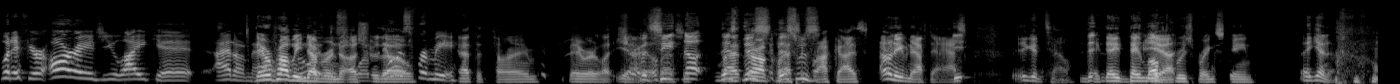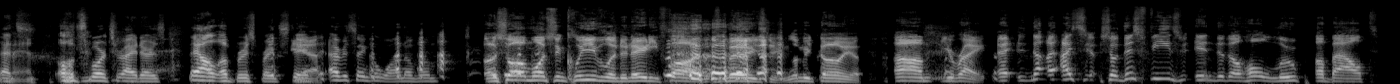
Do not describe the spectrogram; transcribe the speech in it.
But if you're our age, you like it. I don't know. They were probably Who never into Usher for? though. It was for me at the time. They were like, yeah. Sure. But see, no, this this, this was rock guys. I don't even have to ask. It, you can tell. The, they they love yeah. Bruce Springsteen. Like, you know, oh, that's oh, old sports writers. They all love Bruce Springsteen. Yeah. Every single one of them. I saw him once in Cleveland in '85. It's amazing. Let me tell you. Um, you're right. I, uh, no, I, so this feeds into the whole loop about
